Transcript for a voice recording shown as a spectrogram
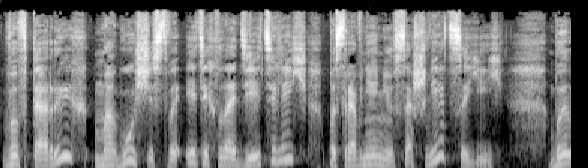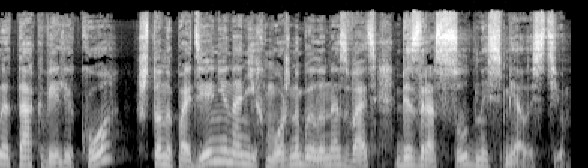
во-вторых, могущество этих владетелей по сравнению со Швецией было так велико, что нападение на них можно было назвать безрассудной смелостью.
